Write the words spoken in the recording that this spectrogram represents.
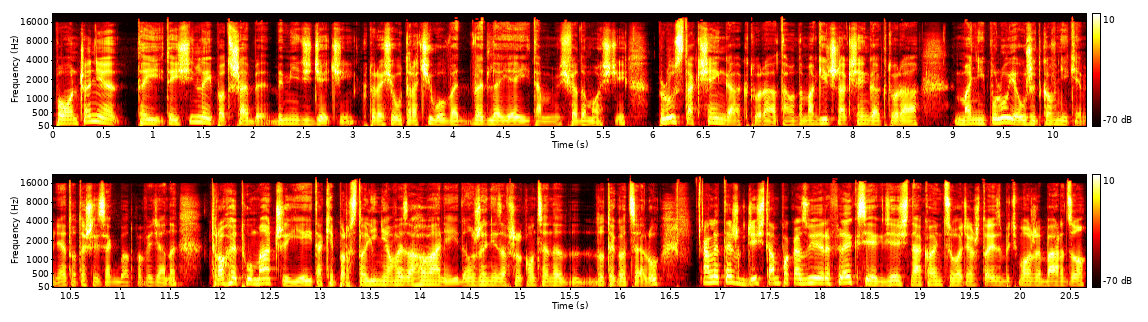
połączenie tej, tej silnej potrzeby, by mieć dzieci, które się utraciło wedle jej tam świadomości, plus ta księga, która, ta, ta magiczna księga, która manipuluje użytkownikiem, nie? To też jest jakby odpowiedziane, trochę tłumaczy jej takie prostoliniowe zachowanie i dążenie za wszelką cenę do, do tego celu, ale też gdzieś tam pokazuje refleksję gdzieś na końcu, chociaż to jest być może bardzo,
